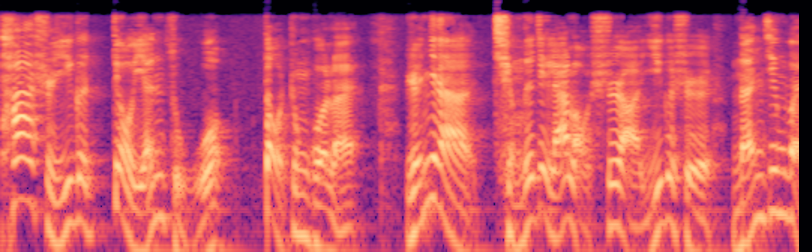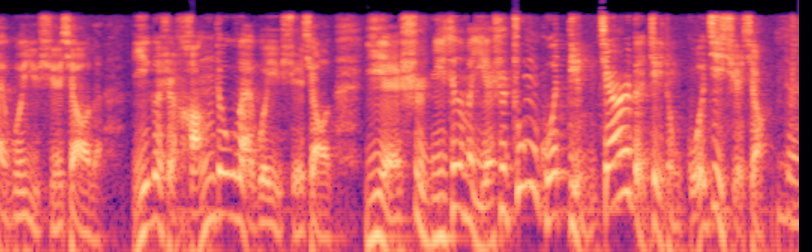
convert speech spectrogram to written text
它是一个调研组到中国来，人家请的这俩老师啊，一个是南京外国语学校的，一个是杭州外国语学校的，也是你知道吗？也是中国顶尖的这种国际学校。对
